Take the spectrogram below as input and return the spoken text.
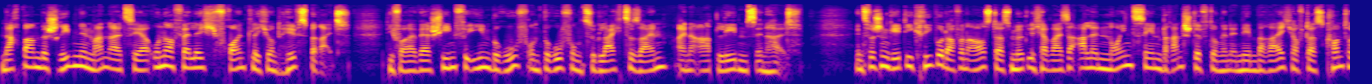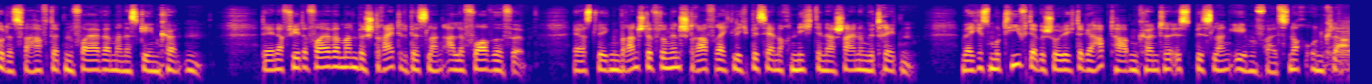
Nachbarn beschrieben den Mann als sehr unauffällig, freundlich und hilfsbereit. Die Feuerwehr schien für ihn Beruf und Berufung zugleich zu sein, eine Art Lebensinhalt. Inzwischen geht die Kripo davon aus, dass möglicherweise alle 19 Brandstiftungen in dem Bereich auf das Konto des verhafteten Feuerwehrmannes gehen könnten. Der inhaftierte Feuerwehrmann bestreitet bislang alle Vorwürfe. Er ist wegen Brandstiftungen strafrechtlich bisher noch nicht in Erscheinung getreten. Welches Motiv der Beschuldigte gehabt haben könnte, ist bislang ebenfalls noch unklar.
